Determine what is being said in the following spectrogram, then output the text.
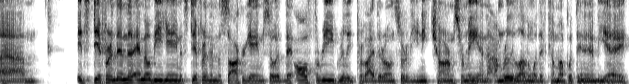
Um, it's different than the MLB game. It's different than the soccer game. So they all three really provide their own sort of unique charms for me, and I'm really loving what they've come up with in NBA.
